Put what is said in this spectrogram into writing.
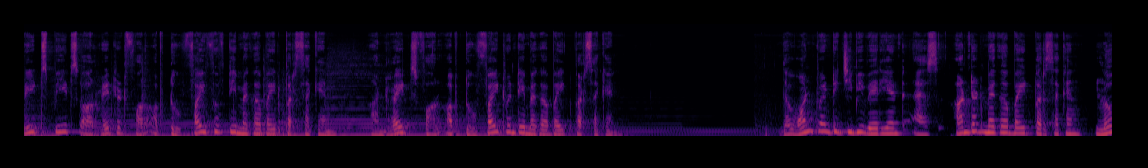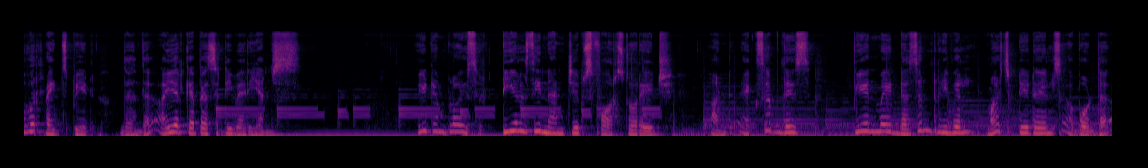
Read speeds are rated for up to 550 MB per second and writes for up to 520 MB per second. The 120GB variant has 100 MB per second lower write speed than the higher capacity variants. It employs TLC NAND chips for storage and except this, PNY doesn't reveal much details about the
